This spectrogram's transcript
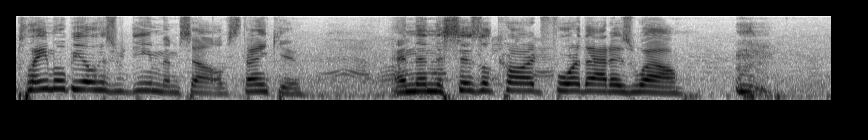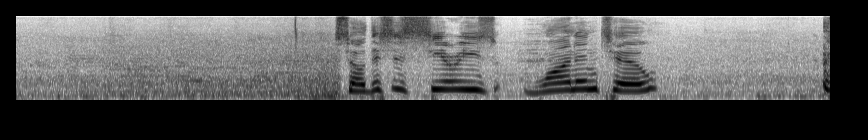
Playmobil has redeemed themselves. Thank you. And then the sizzle card for that as well. so this is series one and two.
